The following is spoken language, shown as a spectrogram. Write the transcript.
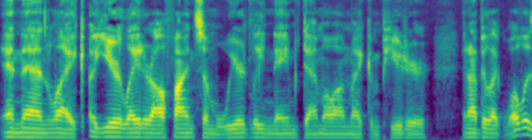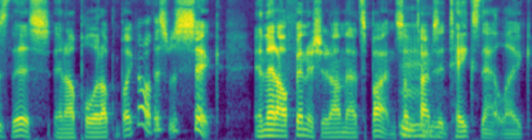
and then like a year later, I'll find some weirdly named demo on my computer, and I'll be like, what was this? And I'll pull it up and be like, oh, this was sick. And then I'll finish it on that spot. And sometimes it takes that like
